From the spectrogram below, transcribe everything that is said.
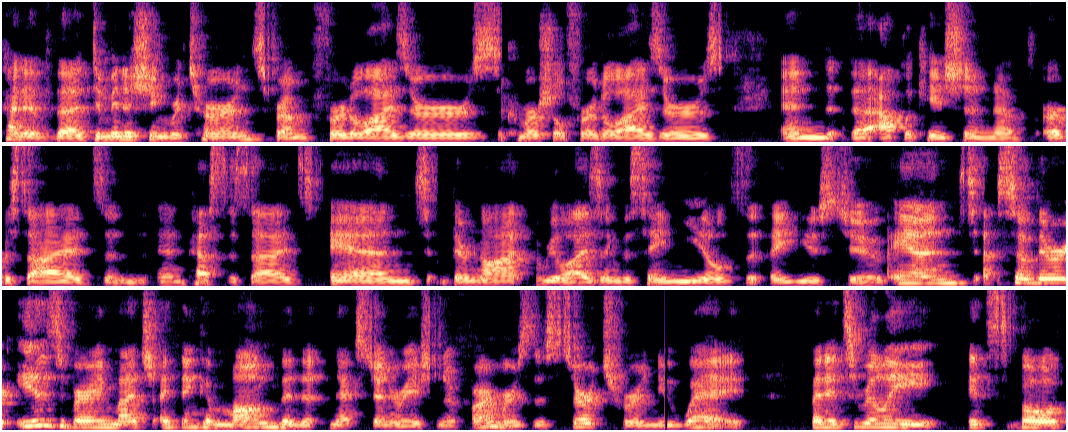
kind of the diminishing returns from fertilizers, commercial fertilizers, and the application of herbicides and, and pesticides. And they're not realizing the same yields that they used to. And so there is very much, I think, among the next generation of farmers, the search for a new way but it's really it's both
